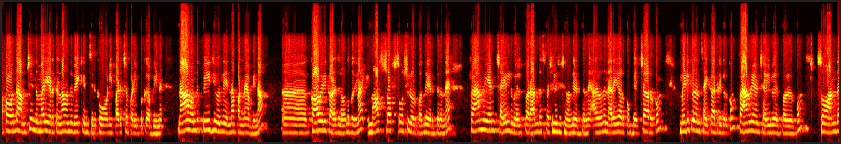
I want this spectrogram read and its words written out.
அப்போ வந்து அமிச்சு இந்த மாதிரி இடத்துலலாம் வந்து வேகன்சி இருக்கும் நீ படித்த படிப்புக்கு அப்படின்னு. நான் வந்து பிஜி வந்து என்ன பண்ணேன் அப்படின்னா காவேரி காலேஜில் வந்து பார்த்தீங்கன்னா மாஸ்டர் ஆஃப் சோஷியல் ஒர்க் வந்து எடுத்திருந்தேன். ஃபேமிலி அண்ட் சைல்டு வெல்ஃபேர் அந்த ஸ்பெஷலைசேஷன் வந்து எடுத்திருந்தேன். அது வந்து நிறைய இருக்கும். ஹெச்ஆர் இருக்கும் மெடிக்கல் அண்ட் சைக்காட்ரிக் இருக்கும் ஃபேமிலி அண்ட் சைல்டு வெல்ஃபேர் இருக்கும். ஸோ அந்த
